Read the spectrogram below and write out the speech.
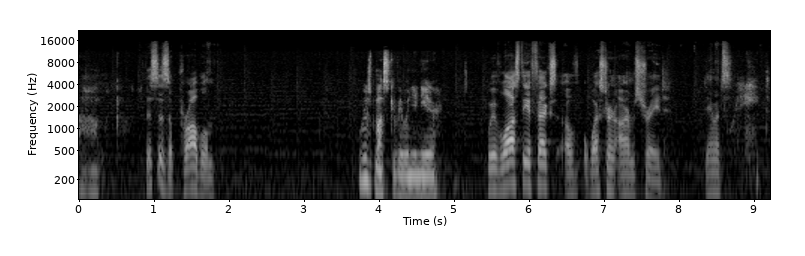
Oh my god. This is a problem. Where's Muscovy when you need her? We've lost the effects of Western arms trade. Damn it. Great.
